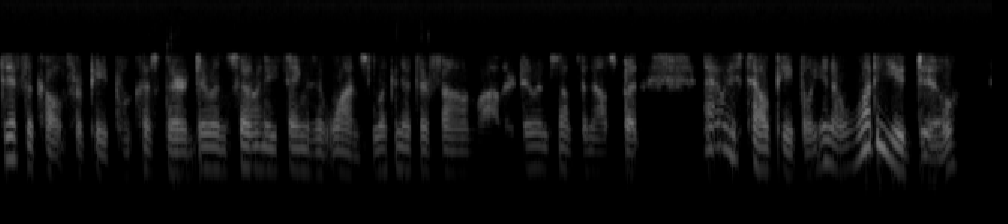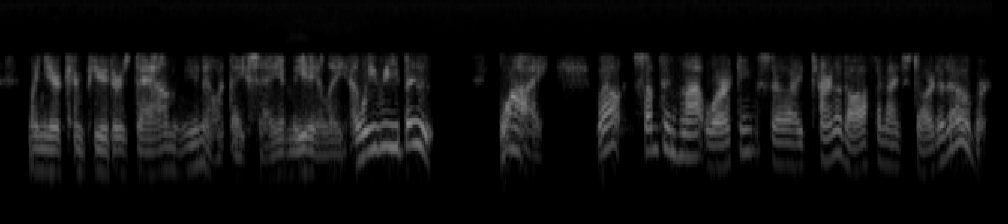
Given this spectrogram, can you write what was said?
difficult for people because they're doing so many things at once, looking at their phone while they're doing something else. But I always tell people, you know, what do you do when your computer's down? You know what they say immediately. Oh, we reboot. Why? Well, something's not working, so I turn it off and I start it over.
